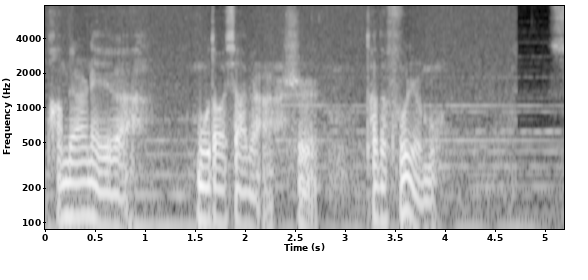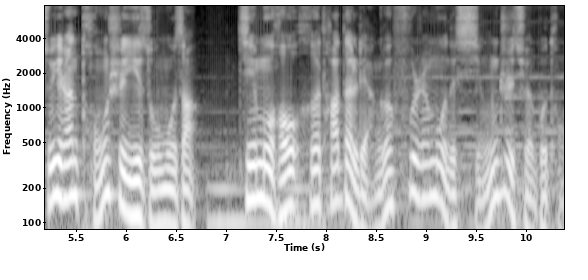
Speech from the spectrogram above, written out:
旁边那个墓道下边是他的夫人墓。虽然同是一族墓葬，金穆侯和他的两个夫人墓的形制却不同。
